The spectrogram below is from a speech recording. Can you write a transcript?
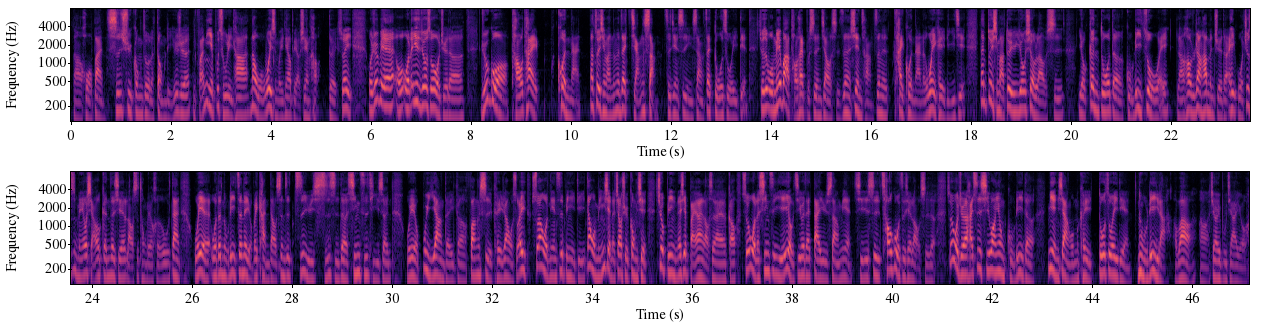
啊，伙伴失去工作的动力，就觉得反正你也不处理他，那我为什么一定要表现好？对，所以我觉得别人，我我的意思就是说，我觉得如果淘汰困难，那最起码能不能在奖赏这件事情上再多做一点？就是我没有办法淘汰不适任教师，真的现场真的太困难了，我也可以理解。但最起码对于优秀老师有更多的鼓励作为，然后让他们觉得，哎，我就是没有想要跟这些老师同流合污，但我也我的努力真的有被看到，甚至至于实时的薪资提升，我也有不一样的一个方式可以让我说，哎，虽然我年资比你低，但我明显的教学贡献就比你那些摆烂老师来的高，所以我的薪资也有机会在待遇上面其实是超过这这些老师的。所以我觉得还是希望用鼓励的面向，我们可以多做一点努力啦，好不好？啊，教育部加油！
